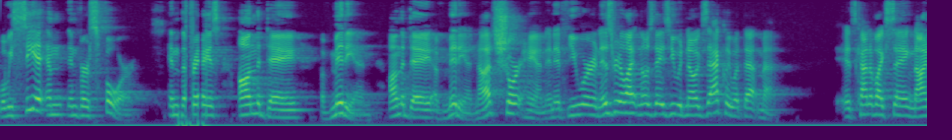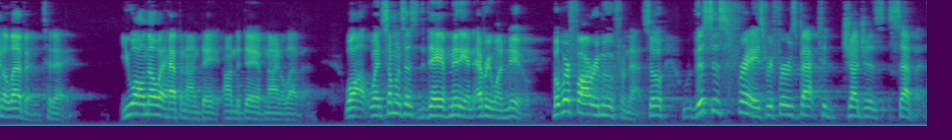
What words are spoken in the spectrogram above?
Well, we see it in, in verse 4. in the phrase on the day of Midian. On the day of Midian. Now that's shorthand, and if you were an Israelite in those days, you would know exactly what that meant. It's kind of like saying 9 11 today. You all know what happened on, day, on the day of 9 11. Well, when someone says the day of Midian, everyone knew. But we're far removed from that. So this is phrase refers back to Judges 7.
